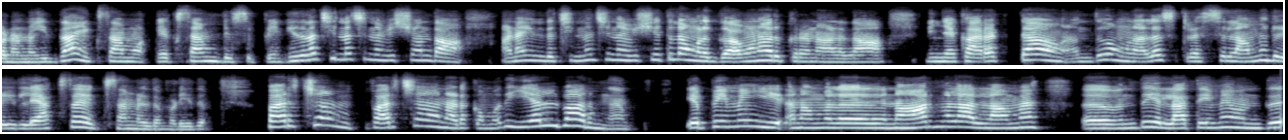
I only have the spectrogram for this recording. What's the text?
பண்ணணும். இதுதான் எக்ஸாம் எக்ஸாம் டிசிப்ளின் இதெல்லாம் சின்ன சின்ன விஷயம் தான். ஆனா இந்த சின்ன சின்ன விஷயத்துல உங்களுக்கு கவனம் இருக்கிறனாலதான் நீங்க கரெக்டா வந்து உங்களால ஸ்ட்ரெஸ் இல்லாம ரிலாக்ஸா எக்ஸாம் எழுத முடியுது. பரீட்சை பரீட்சை நடக்கும்போது இயல்பா இருங்க. எப்பயுமே நம்மள நார்மலா இல்லாம வந்து எல்லாத்தையுமே வந்து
